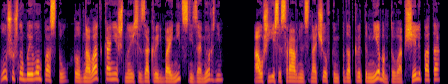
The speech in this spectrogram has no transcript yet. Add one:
Лучше уж на боевом посту. Холодновато, конечно, но если закрыть бойниц, не замерзнем. А уж если сравнивать с ночевками под открытым небом, то вообще лепота.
